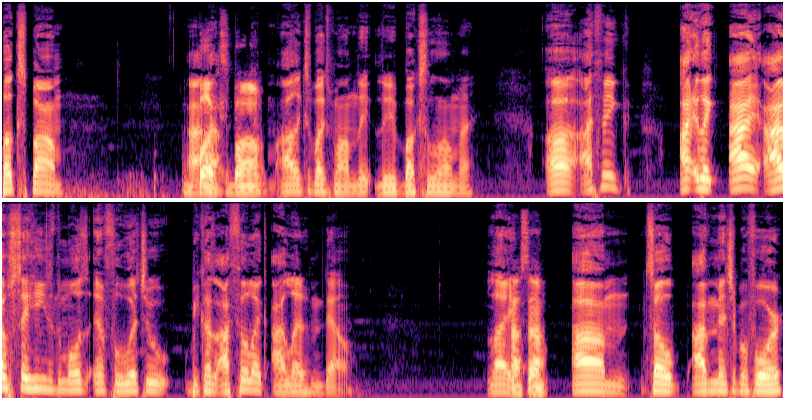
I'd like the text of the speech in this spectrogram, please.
Bucksbaum. I- bucks bomb Alex Bucksbaum, leave, leave Bucks alone, man. Uh, I think I like I I'll say he's the most influential because I feel like I let him down. Like how so um, so I've mentioned before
